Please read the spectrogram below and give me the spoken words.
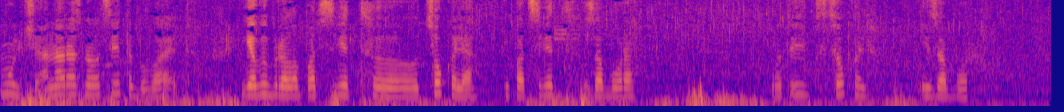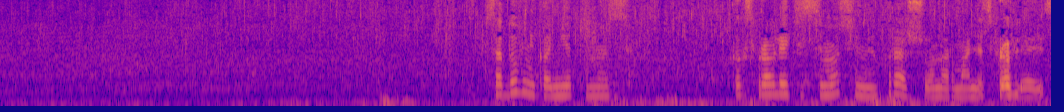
мульча, она разного цвета бывает. Я выбрала под цвет э, цоколя и под цвет забора. Вот видите, цоколь и забор. Садовника нет у нас. Как справляетесь с эмоциями? Хорошо, нормально справляюсь.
